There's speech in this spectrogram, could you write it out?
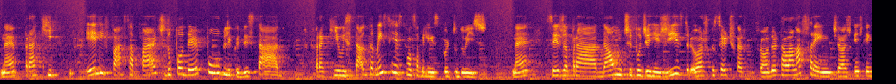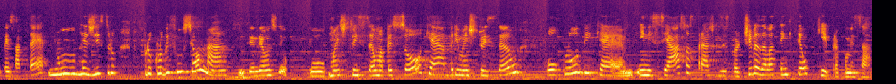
né, para que ele faça parte do poder público e do Estado, para que o Estado também se responsabilize por tudo isso, né? Seja para dar um tipo de registro, eu acho que o certificado de formador está lá na frente. Eu acho que a gente tem que pensar até num registro para o clube funcionar, entendeu? Uma instituição, uma pessoa quer abrir uma instituição o clube quer iniciar suas práticas esportivas, ela tem que ter o que para começar?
